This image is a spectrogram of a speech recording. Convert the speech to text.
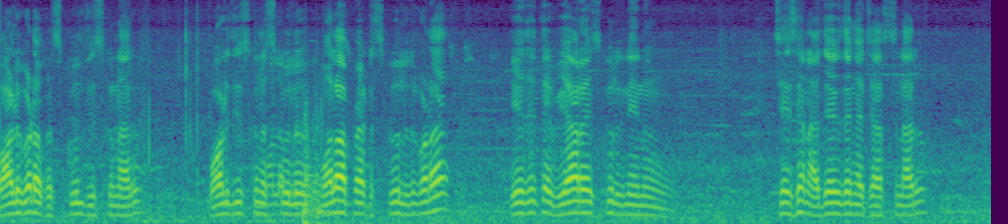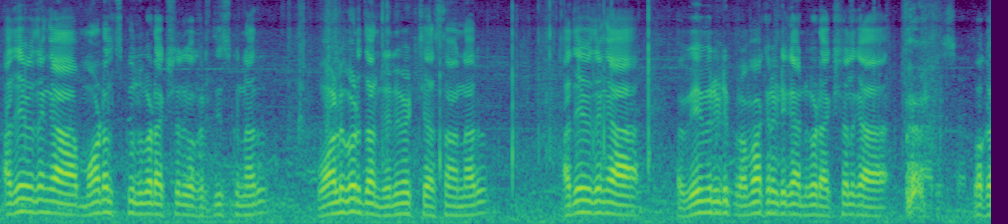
వాళ్ళు కూడా ఒక స్కూల్ తీసుకున్నారు. వాళ్ళు తీసుకున్న స్కూలు మూలాపేట స్కూల్ని కూడా ఏదైతే విఆర్ఐ స్కూల్ నేను చేశాను అదేవిధంగా చేస్తున్నారు. అదేవిధంగా మోడల్ స్కూల్ కూడా యాక్చువల్గా ఒకరు తీసుకున్నారు. వాళ్ళు కూడా దాన్ని రెనోవేట్ చేస్తా ఉన్నారు. అదేవిధంగా వేమిరెడ్డి ప్రభాకర్ రెడ్డి గారిని కూడా యాక్చువల్గా ఒక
